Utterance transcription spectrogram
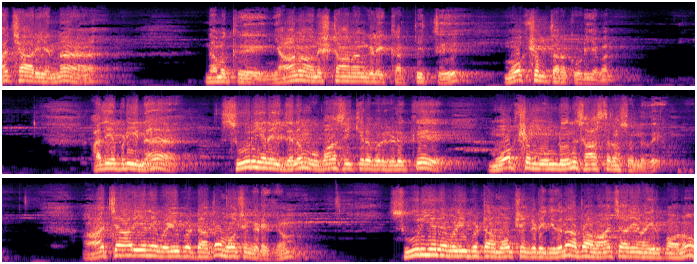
ஆச்சாரியன்னா நமக்கு ஞான அனுஷ்டானங்களை கற்பித்து மோட்சம் தரக்கூடியவன். அது எப்படின்னா சூரியனை தினம் உபாசிக்கிறவர்களுக்கு மோட்சம் உண்டுன்னு சாஸ்திரம் சொல்லுது. ஆச்சாரியனை வழிபட்டா தான் மோட்சம் கிடைக்கும். சூரியனை வழிபட்டா மோட்சம் கிடைக்குதுன்னா அப்ப அவன் ஆச்சாரியனா இருப்பானோ?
